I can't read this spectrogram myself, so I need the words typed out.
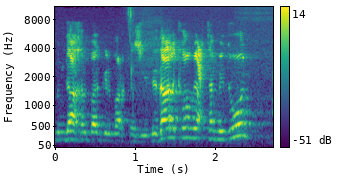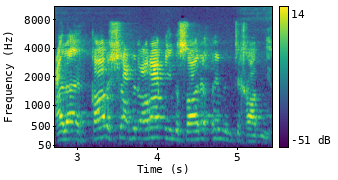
من داخل البنك المركزي، لذلك هم يعتمدون على إفقار الشعب العراقي لصالحهم انتخابيا.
